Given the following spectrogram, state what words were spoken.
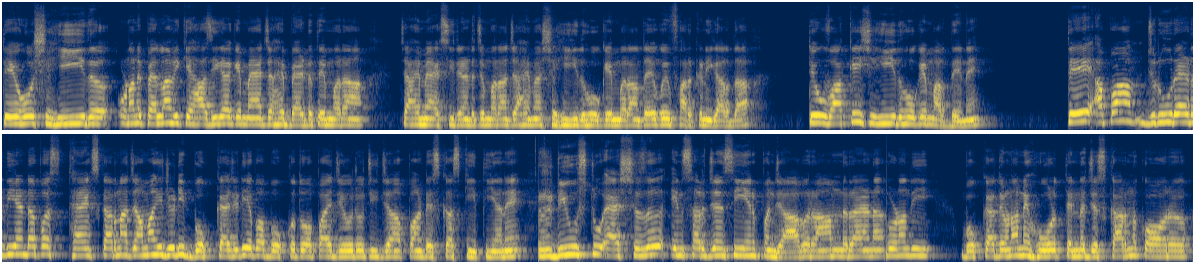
ਤੇ ਉਹ ਸ਼ਹੀਦ, ਉਹਨਾਂ ਨੇ ਪਹਿਲਾਂ ਵੀ ਕਿਹਾ ਸੀਗਾ ਕਿ ਮੈਂ ਚਾਹੇ ਬੈੱਡ ਤੇ ਮਰਾਂ, ਚਾਹੇ ਮੈਂ ਐਕਸੀਡੈਂਟ 'ਚ ਮਰਾਂ, ਚਾਹੇ ਮੈਂ ਸ਼ਹੀਦ ਹੋ ਕੇ ਮਰਾਂ, ਤਾਂ ਇਹ ਕੋਈ ਫ਼ਰਕ ਨਹੀਂ ਕਰਦਾ। ਤੇ ਉਹ ਵਾਕਈ ਸ਼ਹੀਦ ਹੋ ਕੇ ਮਰਦੇ ਨੇ। ਤੇ ਆਪਾਂ ਜਰੂਰ ਐਟ ਦੀ ਐਂਡ ਆਪਾਂ ਥੈਂਕਸ ਕਰਨਾ ਚਾਹਾਂਗੇ, ਜਿਹੜੀ ਬੁੱਕ ਹੈ, ਜਿਹੜੀ ਆਪਾਂ ਬੁੱਕ ਤੋਂ ਆਪਾਂ ਜੋ ਜੋ ਚੀਜ਼ਾਂ ਆਪਾਂ ਡਿਸਕਸ ਕੀਤੀਆਂ ਨੇ। Reduced to ashes insurgency in Punjab Ram Narayan ਉਹਨਾਂ ਦੀ ਬੁੱਕ ਹੈ ਤੇ ਉਹਨਾਂ ਨੇ ਹੋਰ ਤਿੰਨ, ਜਸਕਰਨ ਕੌਰ,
